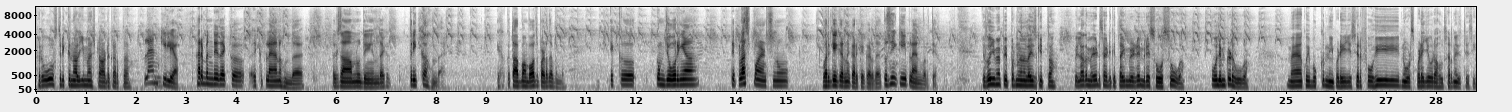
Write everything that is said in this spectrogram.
ਫਿਰ ਉਸ ਤਰੀਕੇ ਨਾਲ ਜੀ ਮੈਂ ਸਟਾਰਟ ਕਰਤਾ। ਪਲਾਨ ਕੀ ਲਿਆ? ਹਰ ਬੰਦੇ ਦਾ ਇੱਕ ਇੱਕ ਪਲਾਨ ਹੁੰਦਾ ਹੈ ਐਗਜ਼ਾਮ ਨੂੰ ਦੇਣ ਦਾ ਇੱਕ ਤਰੀਕਾ ਹੁੰਦਾ ਹੈ। ਇੱਕ ਕਿਤਾਬਾਂ ਬਹੁਤ ਪੜ੍ਹਦਾ ਬੰਦਾ। ਇੱਕ ਕਮਜ਼ੋਰੀਆਂ ਤੇ ਪਲੱਸ ਪੁਆਇੰਟਸ ਨੂੰ ਵਰਗੀਕਰਨ ਕਰਕੇ ਕਰਦਾ ਤੁਸੀਂ ਕੀ ਪਲਾਨ ਵਰਤਿਆ? ਜਦੋਂ ਜੀ ਮੈਂ ਪੇਪਰ ਨੂੰ ਐਨਾਲਾਈਜ਼ ਕੀਤਾ, ਪਹਿਲਾਂ ਤਾਂ ਮੈਂ ਇਹ ਡਿਸਾਈਡ ਕੀਤਾ ਵੀ ਮੇਰੇ ਮੇਰੇ ਸੋਰਸ ਹੋਊਗਾ, ਉਹ ਲਿਮਟਿਡ ਹੋਊਗਾ। ਮੈਂ ਕੋਈ ਬੁੱਕ ਨਹੀਂ ਪੜ੍ਹੀ ਜੀ, ਸਿਰਫ ਉਹੀ ਨੋਟਸ ਪੜ੍ਹੇ ਜੋ ਰਾਹੁਲ ਸਰ ਨੇ ਦਿੱਤੇ ਸੀ।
